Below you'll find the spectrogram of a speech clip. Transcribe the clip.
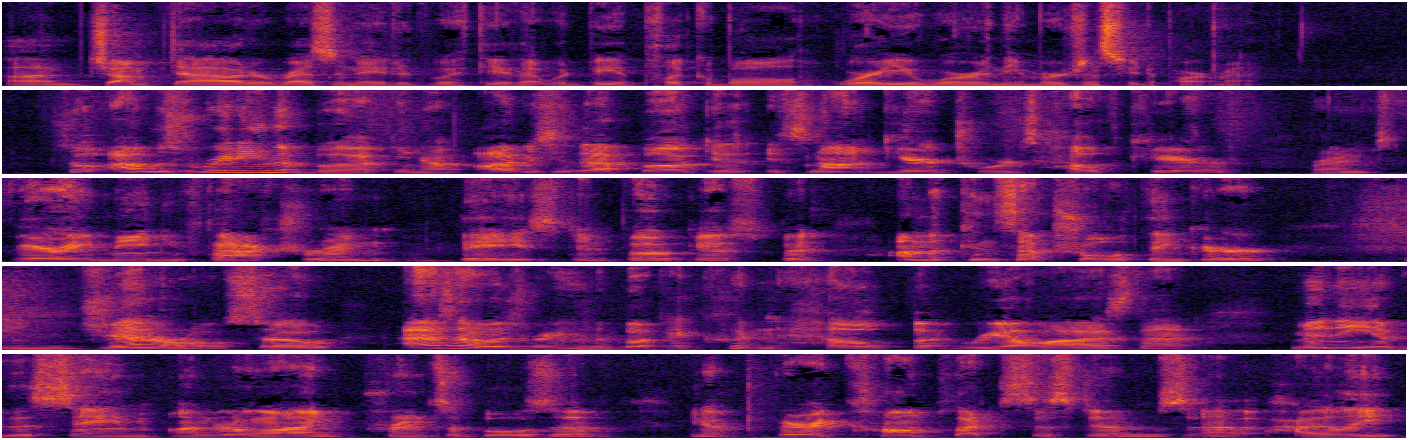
um, jumped out or resonated with you that would be applicable where you were in the emergency department? So I was reading the book. You know, obviously that book is it's not geared towards healthcare. Right. It's very manufacturing based and focused. But I'm a conceptual thinker in general. So as I was reading the book, I couldn't help but realize that many of the same underlying principles of you know very complex systems, uh, highly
